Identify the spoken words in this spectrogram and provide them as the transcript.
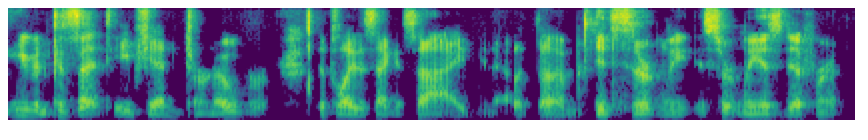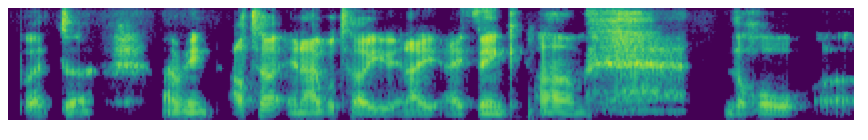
even cassette tapes you had to turn over to play the second side. You know, but um, it certainly it certainly is different. But uh, I mean, I'll tell, and I will tell you, and I I think um, the whole. Uh,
